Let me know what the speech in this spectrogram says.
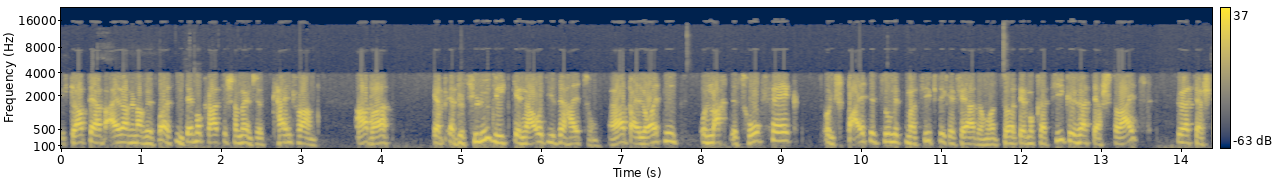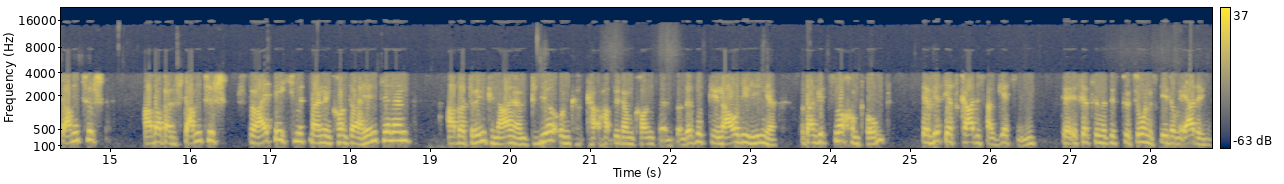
ich glaube, der Herr Aiwanger nach wie vor ist ein demokratischer Mensch, ist kein Trump. Aber er, er beflügelt genau diese Haltung ja, bei Leuten und macht es hochfähig und spaltet somit massiv die Gefährdung. Und zur Demokratie gehört der Streit, gehört der Stammtisch. Aber beim Stammtisch streite ich mit meinen Kontrahentinnen, aber trinke nachher ein Bier und habe wieder einen Konsens. Und das ist genau die Linie. Und dann gibt es noch einen Punkt, der wird jetzt gerade vergessen der ist jetzt in der Diskussion, es geht um Erding.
